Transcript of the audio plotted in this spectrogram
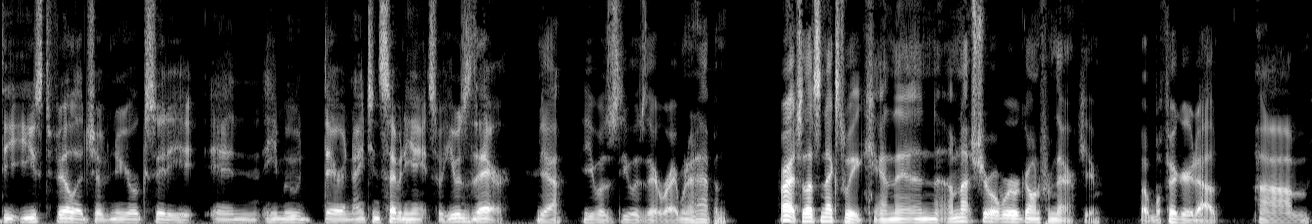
the East Village of New York City in he moved there in 1978. So he was there. Yeah, he was he was there right when it happened. All right, so that's next week, and then I'm not sure what we're going from there, Q, but we'll figure it out. Um,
